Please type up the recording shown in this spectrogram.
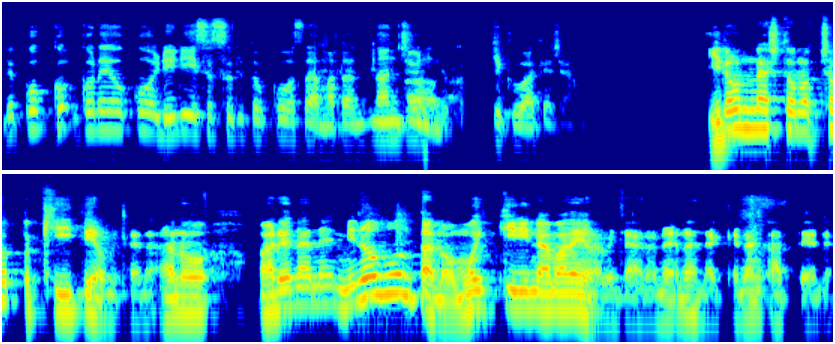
でこここれをこうリリースするとこうさ、また何十人とか聞くわけじゃん。いろんな人のちょっと聞いてよ、みたいな。あの、あれだね、ミノモンタの思いっきり生電話みたいなね。なんだっけ、なんかあったよね。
